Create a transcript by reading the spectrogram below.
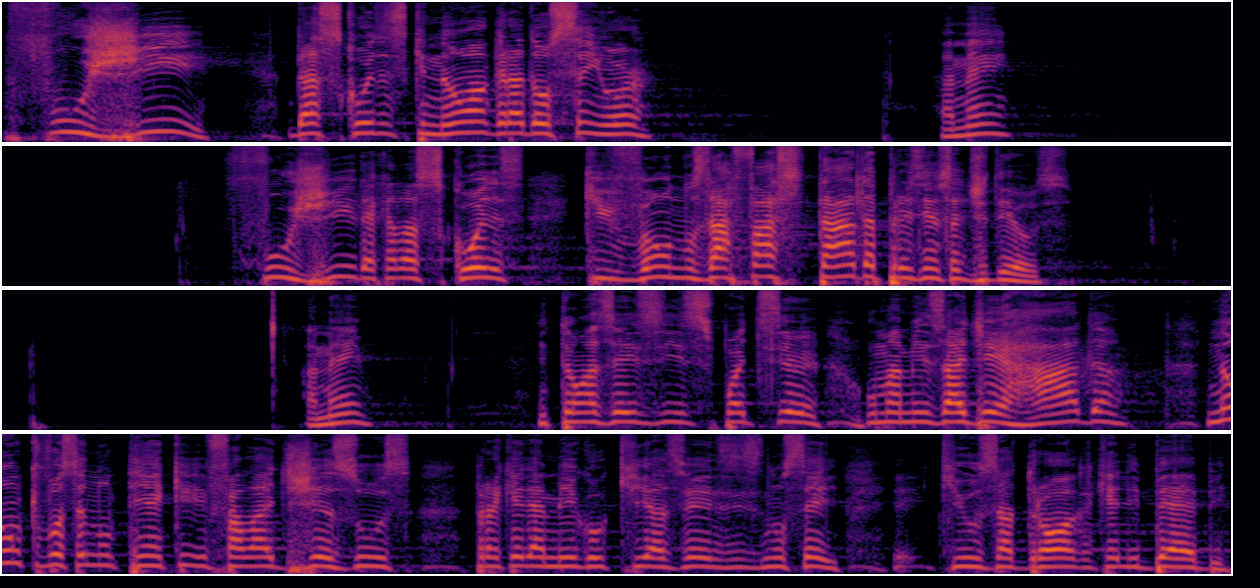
fugir das coisas que não agradam ao Senhor. Amém? Fugir daquelas coisas que vão nos afastar da presença de Deus. Amém? Então, às vezes, isso pode ser uma amizade errada. Não que você não tenha que falar de Jesus para aquele amigo que, às vezes, não sei, que usa droga, que ele bebe.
